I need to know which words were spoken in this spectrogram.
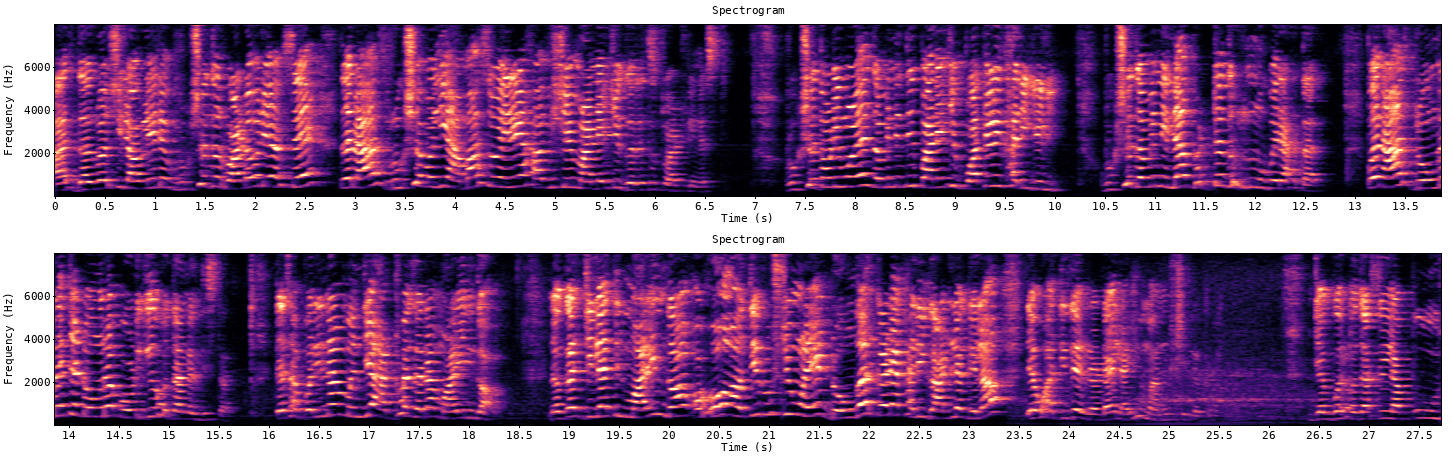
आज दरवर्षी लावलेले वृक्ष जर वाढ असेल तर आज वृक्षवल्ली आम्हा सोयरे हा विषय मांडण्याची गरजच वाटली नसती वृक्षतोडीमुळे जमिनीतील पाण्याची पातळी खाली गेली. वृक्ष जमिनीला घट्ट धरून उभे राहतात. पण आज डोंगराच्या डोंगरा बोडगी होताना दिसतात. त्याचा परिणाम म्हणजे आठवा जरा माळीणगाव. नगर जिल्ह्यातील माळीणगाव अहो अतिवृष्टीमुळे डोंगर कड्याखाली गाडला गेला तेव्हा तिथे रडायलाही माणूस शिल्लक राहिला. जगभर होत असलेला पूर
